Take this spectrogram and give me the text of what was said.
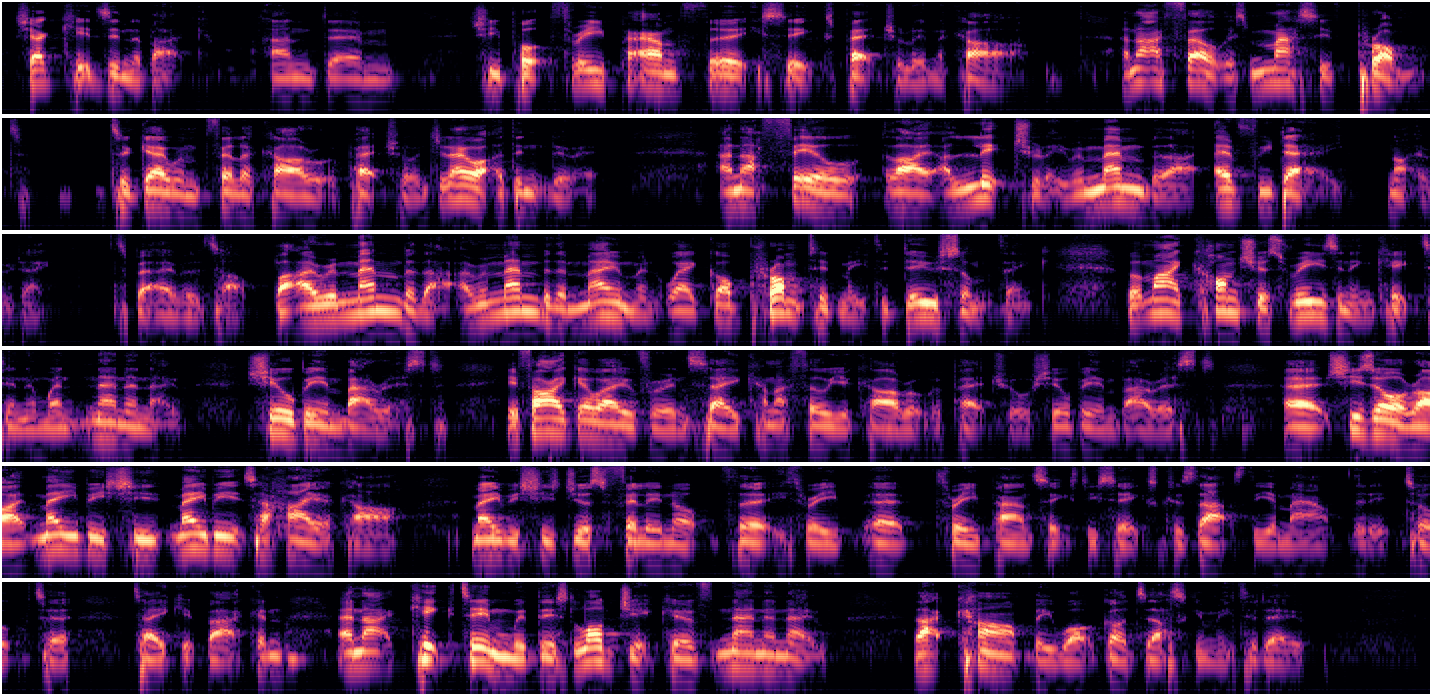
She had kids in the back and um, she put £3.36 petrol in the car. And I felt this massive prompt to go and fill a car up with petrol. And do you know what? I didn't do it. And I feel like I literally remember that every day. Not every day, it's a bit over the top. But I remember that. I remember the moment where God prompted me to do something. But my conscious reasoning kicked in and went, no, no, no. She'll be embarrassed. If I go over and say, can I fill your car up with petrol? She'll be embarrassed. Uh, she's all right. Maybe, she, maybe it's a hire car. Maybe she's just filling up 33, uh, £3.66 because that's the amount that it took to take it back. And, and I kicked in with this logic of, no, no, no. That can't be what God's asking me to do.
